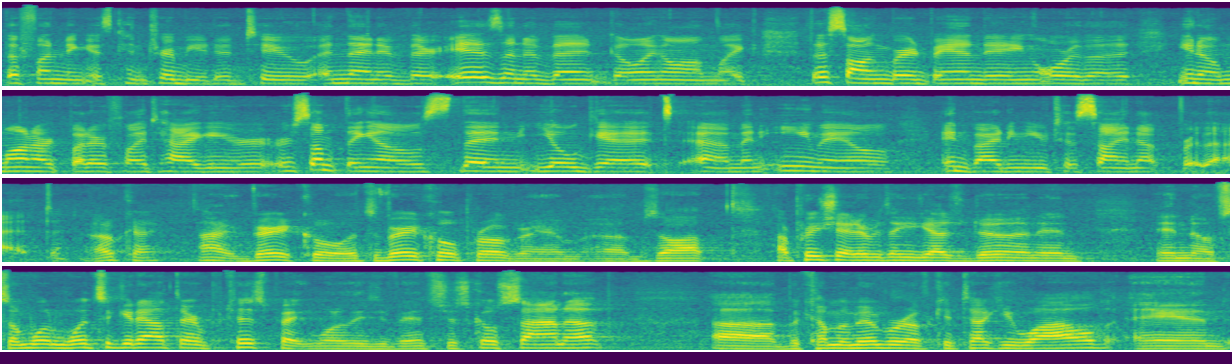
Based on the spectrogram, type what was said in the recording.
the funding is contributed to. And then if there is an event going on like the songbird banding or the you know monarch butterfly tagging or, or something else, then you'll get um, an email inviting you to sign up for that. Okay. All right. Very cool. It's a very cool program. Um, so I, I appreciate everything you guys are doing. And and if someone wants to get out there and participate in one of these events, just go sign up, uh, become a member of Kentucky Wild, and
